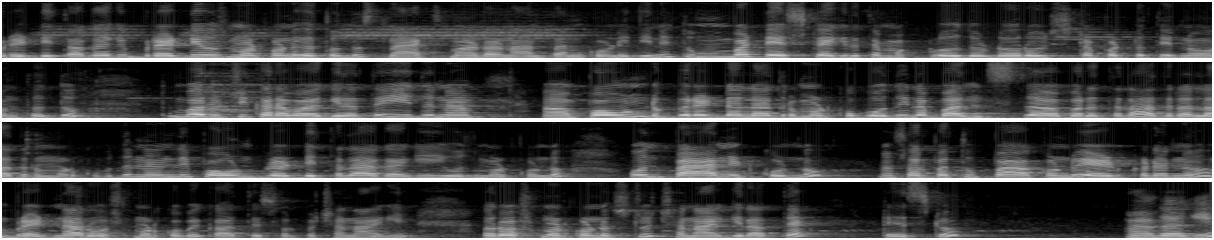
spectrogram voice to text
ಬ್ರೆಡ್ ಇತ್ತು. ಹಾಗಾಗಿ ಬ್ರೆಡ್ ಯೂಸ್ ಮಾಡ್ಕೊಂಡು ಇವತ್ತೊಂದು ಸ್ನ್ಯಾಕ್ಸ್ ಮಾಡೋಣ ಅಂತ ಅಂದ್ಕೊಂಡಿದ್ದೀನಿ ತುಂಬ ಟೇಸ್ಟಿಯಾಗಿರುತ್ತೆ ಮಕ್ಕಳು ದೊಡ್ಡವರು ಇಷ್ಟಪಟ್ಟು ತಿನ್ನುವಂಥದ್ದು. ತುಂಬ ರುಚಿಕರವಾಗಿರುತ್ತೆ. ಇದನ್ನು ಪೌಂಡ್ ಬ್ರೆಡ್ಡಲ್ಲಾದರೂ ಮಾಡ್ಕೋಬೋದು, ಇಲ್ಲ ಬನ್ಸ್ ಬರುತ್ತಲ್ಲ ಅದರಲ್ಲಾದರೂ ಮಾಡ್ಕೋಬೋದು. ನನ್ನಲ್ಲಿ ಪೌಂಡ್ ಬ್ರೆಡ್ ಇತ್ತಲ್ಲ, ಹಾಗಾಗಿ ಯೂಸ್ ಮಾಡಿಕೊಂಡು ಒಂದು ಪ್ಯಾನ್ ಇಟ್ಕೊಂಡು, ಸ್ವಲ್ಪ ತುಪ್ಪ ಹಾಕ್ಕೊಂಡು ಎರಡು ಕಡೆನೂ ಬ್ರೆಡ್ನ ರೋಸ್ಟ್ ಮಾಡ್ಕೋಬೇಕಾಗತ್ತೆ. ಸ್ವಲ್ಪ ಚೆನ್ನಾಗಿ ರೋಸ್ಟ್ ಮಾಡ್ಕೊಂಡಷ್ಟು ಚೆನ್ನಾಗಿರತ್ತೆ ಟೇಸ್ಟು ಹಾಗಾಗಿ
